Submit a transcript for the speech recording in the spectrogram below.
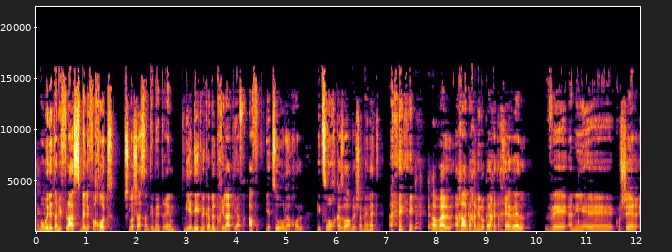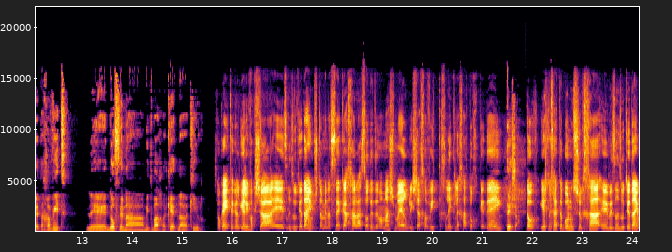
מוריד את המפלס בלפחות שלושה סנטימטרים, מיידית מקבל בחילה כי אף, אף יצור לא יכול לצרוך כזו הרבה שמנת, אבל אחר כך אני לוקח את החבל ואני אה, קושר את החבית לדופן המטבח, לק- לקיר. אוקיי, תגלגל לי בבקשה אה, זריזות ידיים, שאתה מנסה ככה לעשות את זה ממש מהר בלי שהחבית תחליק לך תוך כדי. תשע. טוב, יש לך את הבונוס שלך אה, בזריזות ידיים,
